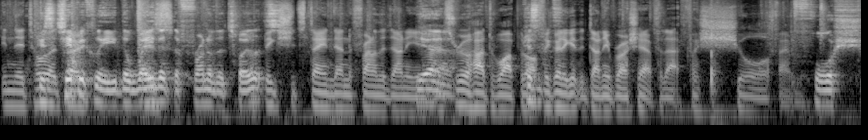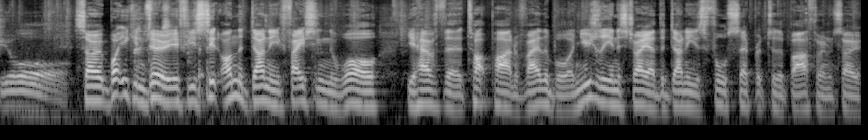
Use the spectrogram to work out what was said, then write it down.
in their toilet. Because so typically the way that the front of the toilet, big shit stain down the front of the dunny. Yeah. it's real hard to wipe it off. You got to get the dunny brush out for that for sure, fam. for sure. So what you can do if you sit on the dunny facing the wall, you have the top part available, and usually in Australia the dunny is full separate to the bathroom. So.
